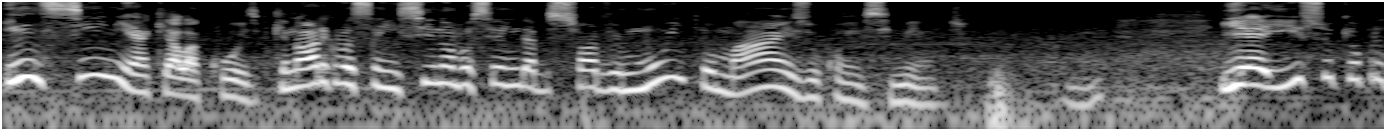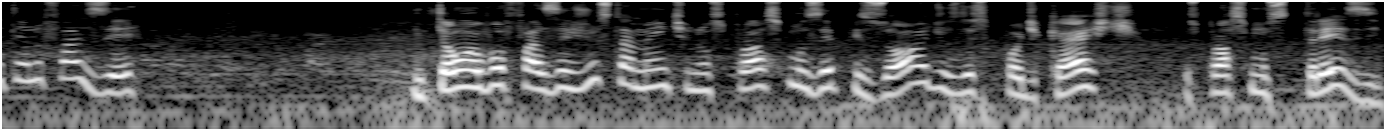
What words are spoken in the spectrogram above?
ensine aquela coisa, porque na hora que você ensina, você ainda absorve muito mais o conhecimento. Né? E é isso que eu pretendo fazer. Então eu vou fazer justamente nos próximos episódios desse podcast, os próximos 13,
